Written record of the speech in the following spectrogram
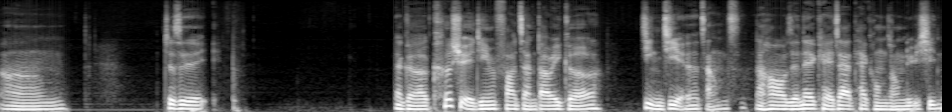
嗯，就是那个科学已经发展到一个。境界了这样子，然后人类可以在太空中旅行，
